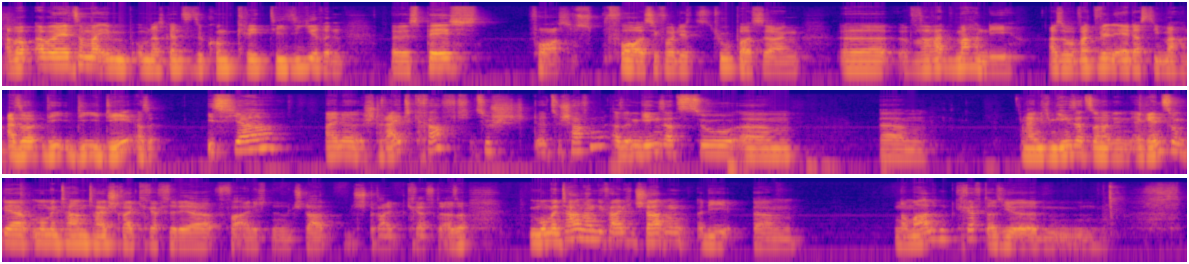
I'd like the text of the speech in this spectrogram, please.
aber, aber jetzt nochmal eben, um das Ganze zu konkretisieren. Äh, Space Force. Force, ich wollte jetzt Troopers sagen. Äh, was machen die? Also, was will er, dass die machen? Also, die, die Idee, also ist ja eine Streitkraft zu, äh, zu schaffen. Also im Gegensatz zu ähm, ähm, Nein, nicht im Gegensatz, sondern in Ergänzung der momentanen Teilstreitkräfte der Vereinigten Staaten Streitkräfte. Also momentan haben die Vereinigten Staaten die ähm, normalen Kräfte, also hier ähm,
